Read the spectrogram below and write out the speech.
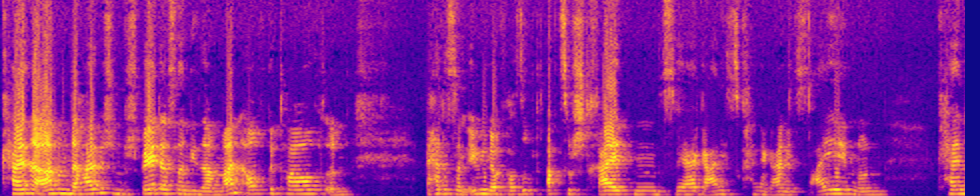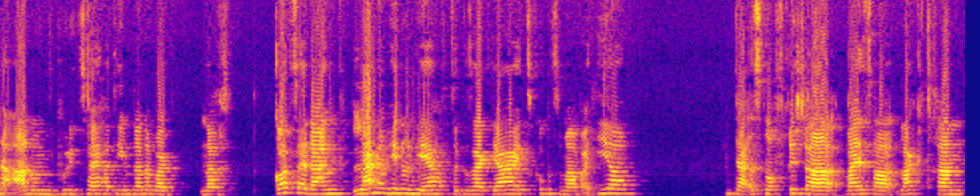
keine Ahnung, eine halbe Stunde später ist dann dieser Mann aufgetaucht und er hat es dann irgendwie noch versucht abzustreiten. Das wäre ja gar nicht, das kann ja gar nicht sein und keine Ahnung. Die Polizei hat ihm dann aber nach Gott sei Dank langem Hin und Her hat sie gesagt, ja, jetzt gucken Sie mal aber hier. Da ist noch frischer weißer Lack dran.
